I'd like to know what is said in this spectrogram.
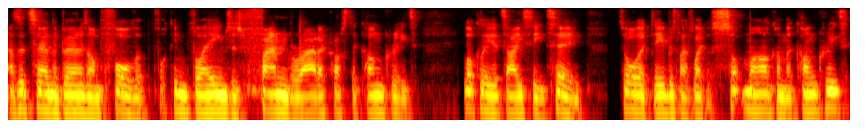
As I turn the burners on full, the fucking flames just fanned right across the concrete. Luckily, it's ICT, so all it did was left like a soot mark on the concrete.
